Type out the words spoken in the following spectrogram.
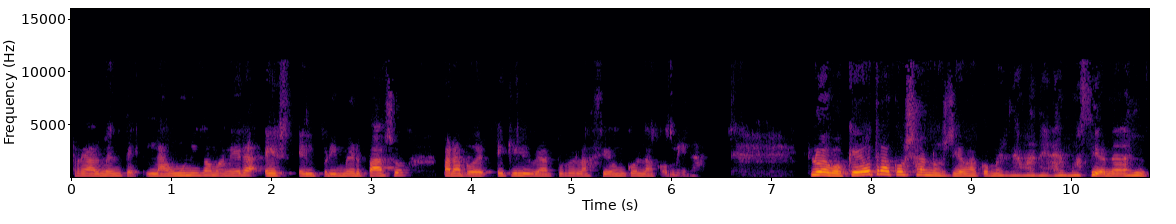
realmente la única manera, es el primer paso para poder equilibrar tu relación con la comida. Luego, ¿qué otra cosa nos lleva a comer de manera emocional?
